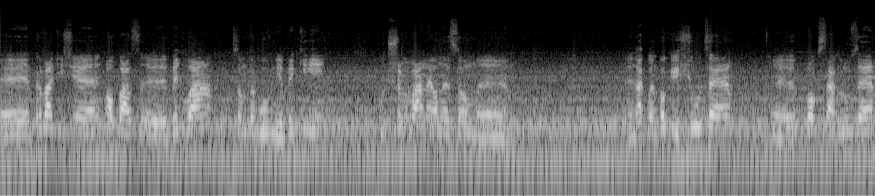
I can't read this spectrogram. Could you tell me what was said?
e, prowadzi się opas e, bydła. Są to głównie byki. Utrzymywane one są e, na głębokiej ściółce, w boksach luzem.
